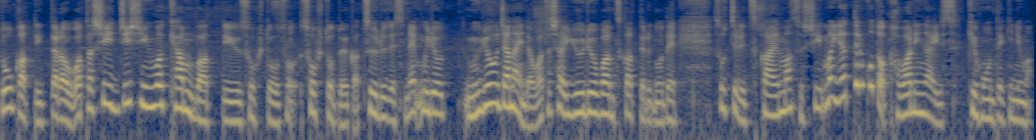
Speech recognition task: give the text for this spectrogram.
どうかって言ったら、私自身はキャンバーっていうソフトソフトというかツールですね。無料、無料じゃないんだ。私は有料版使ってるので、そっちで使えますし、まあ、やってることは変わりないです。基本的には。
